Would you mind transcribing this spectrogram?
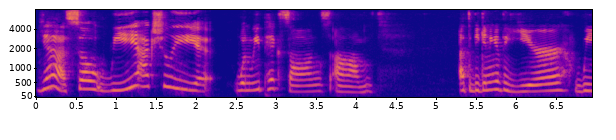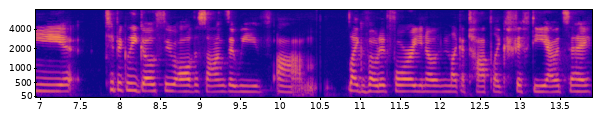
Yeah so we actually when we pick songs um at the beginning of the year, we typically go through all the songs that we've um, like voted for, you know, in like a top like 50, I would say.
